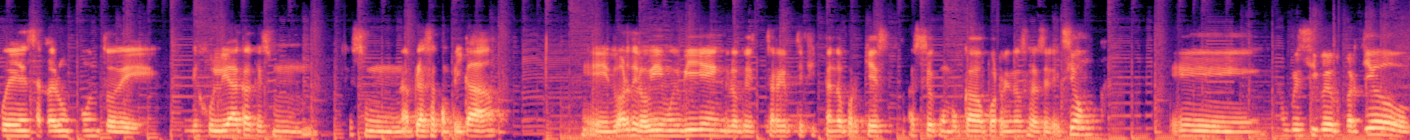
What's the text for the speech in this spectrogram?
pueden sacar un punto de, Juliaca, que es, un, es una plaza complicada. Eh, Duarte lo vi muy bien, creo que está rectificando porque ha sido convocado por Reynoso a la selección. Eh, un principio del partido,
